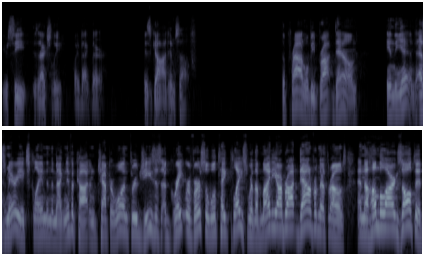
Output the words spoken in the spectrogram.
your seat is actually way back there, is God Himself. The proud will be brought down in the end. As Mary exclaimed in the Magnificat in chapter 1, through Jesus, a great reversal will take place where the mighty are brought down from their thrones and the humble are exalted,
